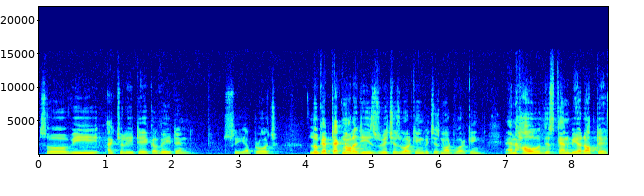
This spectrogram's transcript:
So we actually take a wait and see approach look at technologies, which is working, which is not working, and how this can be adopted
